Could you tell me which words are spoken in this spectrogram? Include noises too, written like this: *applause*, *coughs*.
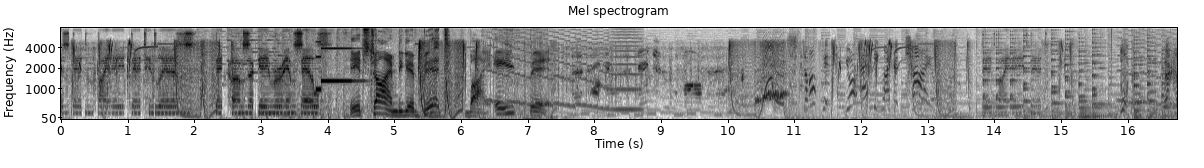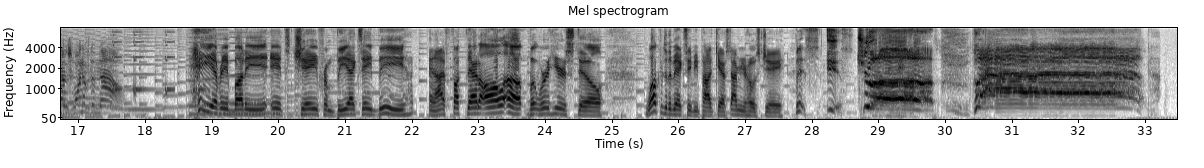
is bitten by a bit and lives, becomes a gamer himself. It's time to get bit by 8 bit. Stop it! You're acting like a child. Bit by a bit. Look, there comes one of them now. Hey everybody, it's Jay from BXAB, and I fucked that all up, but we're here still. Welcome to the BXAB podcast. I'm your host, Jay. This is Chop! Ah!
